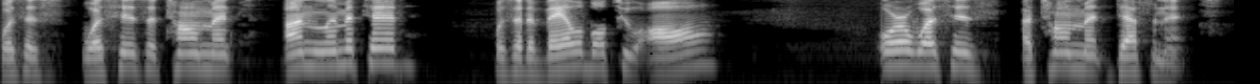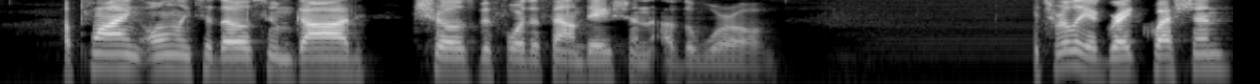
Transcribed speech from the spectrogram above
Was his, was his atonement unlimited? Was it available to all? Or was his atonement definite, applying only to those whom God chose before the foundation of the world? It's really a great question.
